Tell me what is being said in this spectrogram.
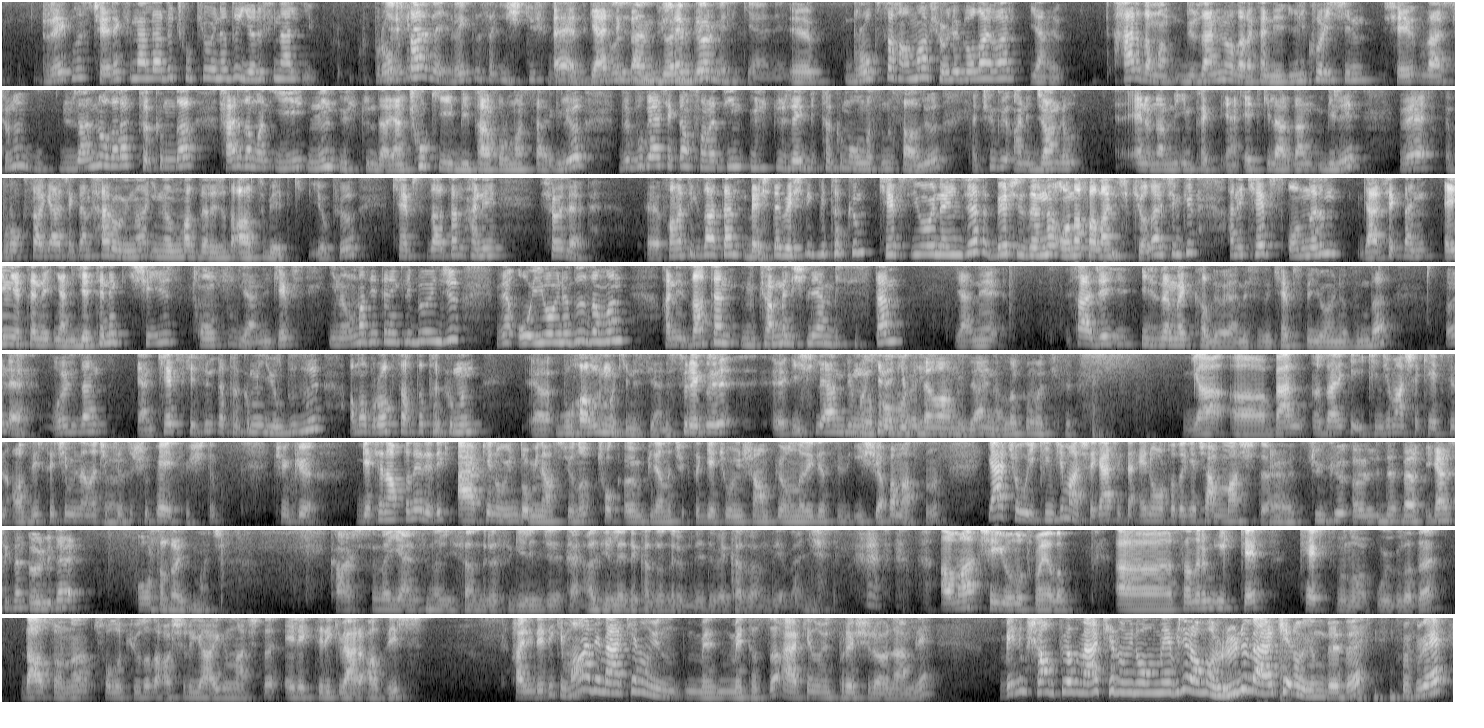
Reckless çeyrek finallerde çok iyi oynadı. Yarı final Yarı Brox'a finalde Reckless'a iş düşmedi. Evet, gerçekten O yüzden görev görmedik yani. E, Brox'a ama şöyle bir olay var. Yani her zaman düzenli olarak hani Licorice'in şey versiyonu düzenli olarak takımda her zaman iyinin üstünde. Yani çok iyi bir performans sergiliyor. Ve bu gerçekten fanatiğin üst düzey bir takım olmasını sağlıyor. Ya çünkü hani jungle en önemli impact yani etkilerden biri. Ve Brox'a gerçekten her oyuna inanılmaz derecede artı bir etki yapıyor. Caps zaten hani şöyle e, Fanatik zaten 5'te 5'lik bir takım. Caps iyi oynayınca 5 üzerinden 10'a falan çıkıyorlar. Çünkü hani Caps onların gerçekten en yetenek yani yetenek şeyi sonsuz yani. Caps inanılmaz yetenekli bir oyuncu ve o iyi oynadığı zaman hani zaten mükemmel işleyen bir sistem yani sadece izlemek kalıyor yani sizi Caps'te iyi oynadığında. Öyle. O yüzden yani Caps kesinlikle takımın yıldızı ama Broxah da takımın e, buharlı makinesi yani. Sürekli e, işleyen bir makine gibi devam ediyor. Aynen lokomotifi. Ya e, ben özellikle ikinci maçta Caps'in Azir seçiminden açıkçası şüphe etmiştim. Çünkü geçen hafta ne dedik? Erken oyun dominasyonu çok ön plana çıktı. Geç oyun şampiyonlarıyla siz iş yapamazsınız. Gerçi o ikinci maçta gerçekten en ortada geçen maçtı. Evet çünkü early'de gerçekten early'de ortadaydı maç. Karşısına Jensen'ın Lisandra'sı gelince ben Azir'le de kazanırım dedi ve kazandı ya bence. Ama şeyi unutmayalım. Ee, sanırım ilk kez Caps bunu uyguladı. Daha sonra solo queue'da da aşırı yaygınlaştı. Elektrik ver Azir. Hani dedi ki madem erken oyun me- metası, erken oyun pressure'ı önemli. Benim şampiyonum erken oyun olmayabilir ama rünüm erken oyun dedi. Ve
